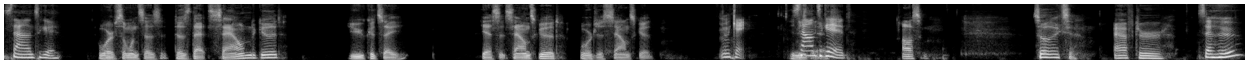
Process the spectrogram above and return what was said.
Sounds good. Or if someone says, does that sound good? You could say, yes, it sounds good, or just sounds good. Okay. You need to Sounds good. Awesome. So, Alexia, after So who?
